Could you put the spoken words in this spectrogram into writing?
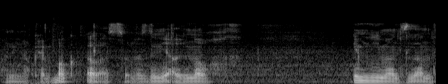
Haben die noch keinen Bock oder was? Oder sind die alle noch im Niemandsland?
